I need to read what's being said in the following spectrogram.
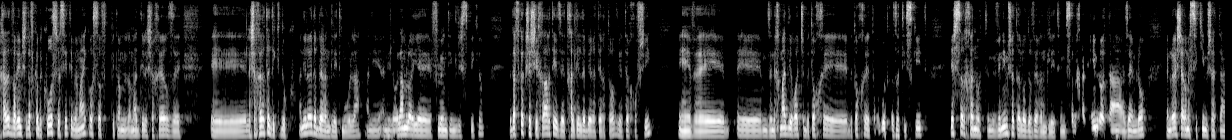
אחד הדברים שדווקא בקורס שעשיתי במייקרוסופט פתאום למדתי לשחרר זה אה, לשחרר את הדקדוק. אני לא אדבר אנגלית מעולה, אני, אני לעולם לא אהיה fluent English speaker, ודווקא כששחררתי את זה התחלתי לדבר יותר טוב ויותר חופשי, אה, וזה אה, נחמד לראות שבתוך אה, תרבות כזאת עסקית יש סלחנות, הם מבינים שאתה לא דובר אנגלית, הם סלחניים לאותה, זה, הם לא, הם לא ישר מסיקים שאתה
